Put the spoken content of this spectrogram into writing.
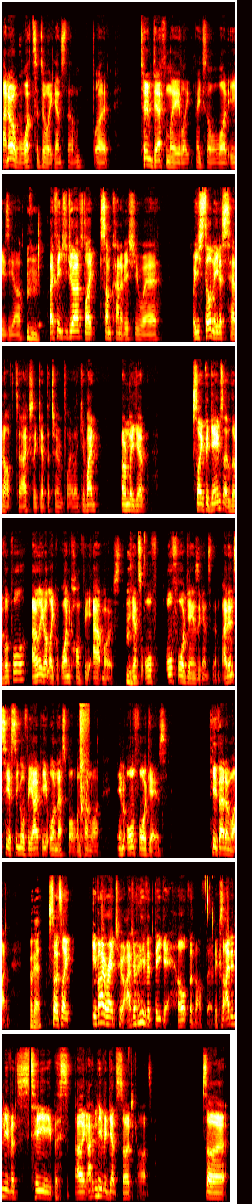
I know what to do against them, but Tomb definitely like makes it a lot easier. Mhm. I think you do have like some kind of issue where where you still need a setup to actually get the turn play. Like if I only get so like the games at Liverpool, I only got like one Comfey at most Mhm. against all all four games against them. I didn't see a single VIP or nest ball on turn one in all four games. Keep that in mind. Okay. So it's like if I read two, I don't even think it helped enough there because I didn't even see this. Like I didn't even get search cards. So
